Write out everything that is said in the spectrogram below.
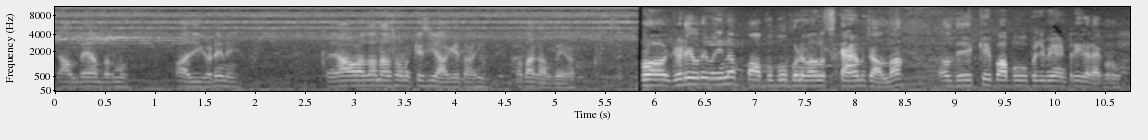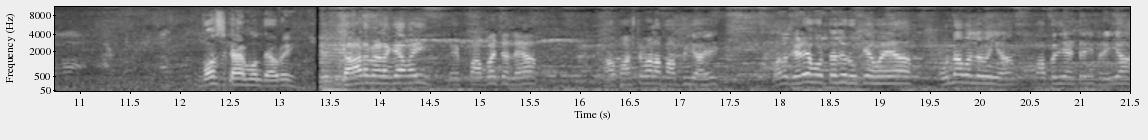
ਚੱਲਦੇ ਆ ਅੰਦਰ ਨੂੰ। ਭਾਜੀ ਖੜੇ ਨੇ। ਪੰਜਾਬ ਦਾ ਨਾਂ ਸੁਣ ਕੇ ਅਸੀਂ ਆ ਗਏ ਤਾਂ ਹੀ, ਪਤਾ ਕਰਦੇ ਆ ਜਿਹੜੇ ਉਹਦੇ ਬਈ ਨਾ ਪੱਬ ਪੁੱਬ ਨੇ ਮਤਲਬ ਸਕੈਮ ਚੱਲਦਾ ਉਹ ਦੇਖ ਕੇ ਪੱਬ ਪੁੱਬ 'ਚ ਐਂਟਰੀ ਕਰਿਆ ਕਰੋ। ਬਹੁਤ ਸਕੈਮ ਹੁੰਦਾ ਉਰੇ। ਕਾਰਡ ਮਿਲ ਗਿਆ ਬਾਈ, ਤੇ ਪੱਬ ਚੱਲਿਆ। ਆ ਫਸਟ ਵਾਲਾ ਪੱਬ ਹੀ ਆ ਇਹ। ਮਤਲਬ ਜਿਹੜੇ ਹੋਟਲ 'ਚ ਰੁਕੇ ਹੋਏ ਆ, ਉਹਨਾਂ ਵੱਲੋਂ ਹੀ ਆ। ਪੱਬ ਦੀ ਐਂਟਰੀ ਫ੍ਰੀ ਆ।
